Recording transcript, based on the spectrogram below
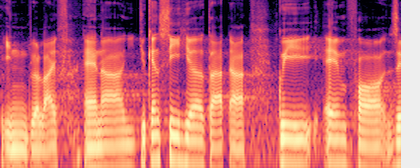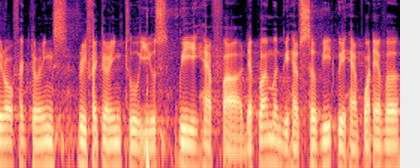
in real life. And uh, you can see here that uh, we aim for zero factoring, refactoring to use. We have uh, deployment, we have service, we have whatever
